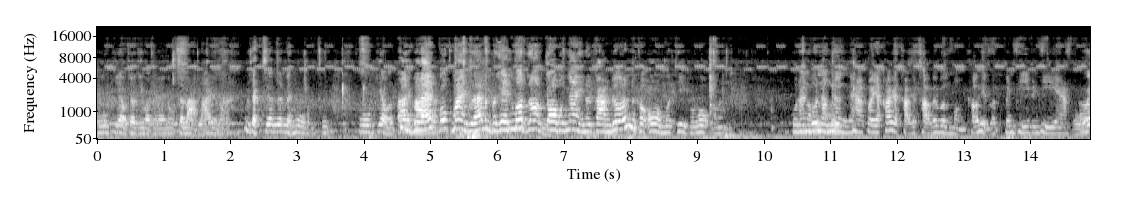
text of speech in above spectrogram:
งูเกี่ยวเจ้าที่ว่าจะได้เนาะตลาดร้ายเลยเนาะจากเสียเงินในหมู่คืองูเกี่ยวตายนผู้ใดกกไม้ผู้ใดมันประเทศมดเนาะจอบางไงในกลางเดินเขาอ้อมมาที่เขาบอกนะอันบุญอันหนึ่งนะคะคอยอยากเข้าอยากเข่าอยากเข่าไปเบิ่งหม่องเขาเห็นว่าเป็นพีเป็นพีอะโอ้ย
